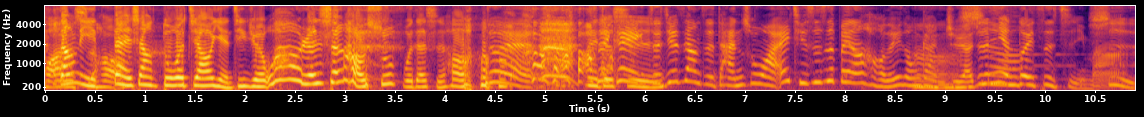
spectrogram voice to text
花，当你戴上多焦眼镜，觉得哇，人生好舒服的时候，对，那就可以直接这样子弹出来。哎，其实是非常好的一种感觉啊，就是面对自己嘛，是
